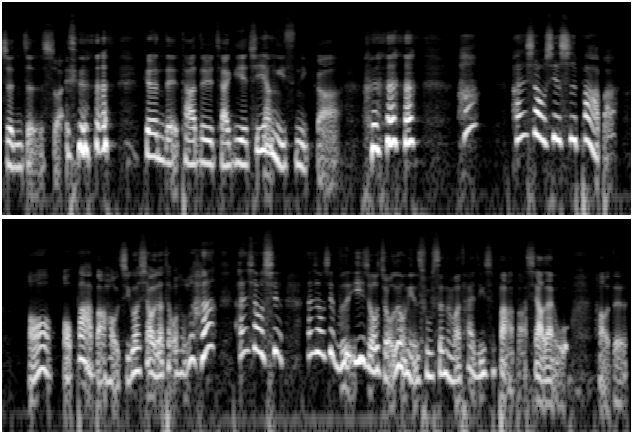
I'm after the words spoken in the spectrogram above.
真正的帅。그런데다들자기의취향이있으니까哈，安孝燮是爸爸。 哦哦，爸爸好奇怪，吓我一跳。我说说哈，安孝燮，安孝燮不是一九九六年出生的吗？他已经是爸爸，吓烂我。好的，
